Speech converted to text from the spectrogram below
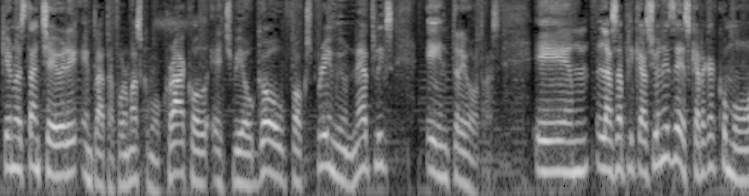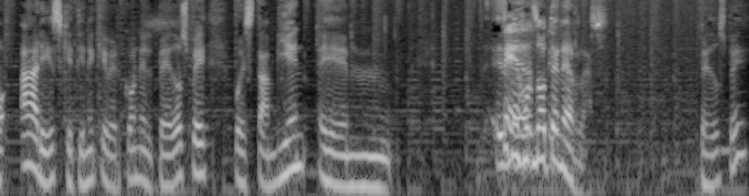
que no es tan chévere en plataformas como Crackle, HBO Go, Fox Premium, Netflix, entre otras. Em, las aplicaciones de descarga como Ares, que tiene que ver con el P2P, pues también em, es mejor no P2P. tenerlas. ¿P2P?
